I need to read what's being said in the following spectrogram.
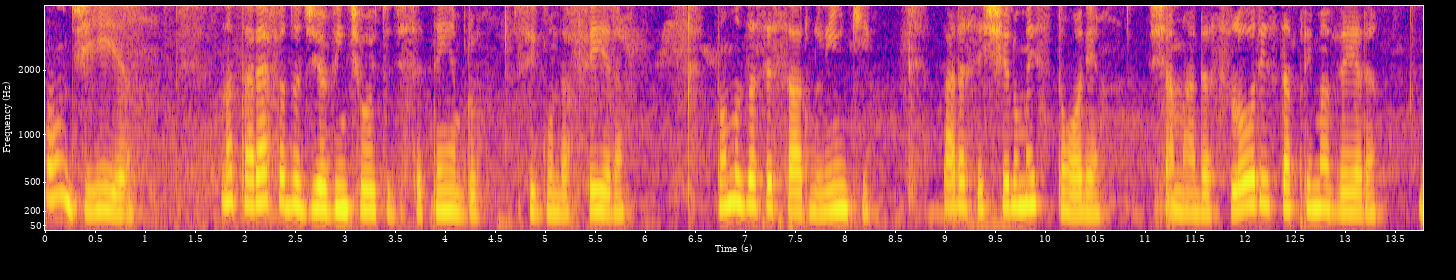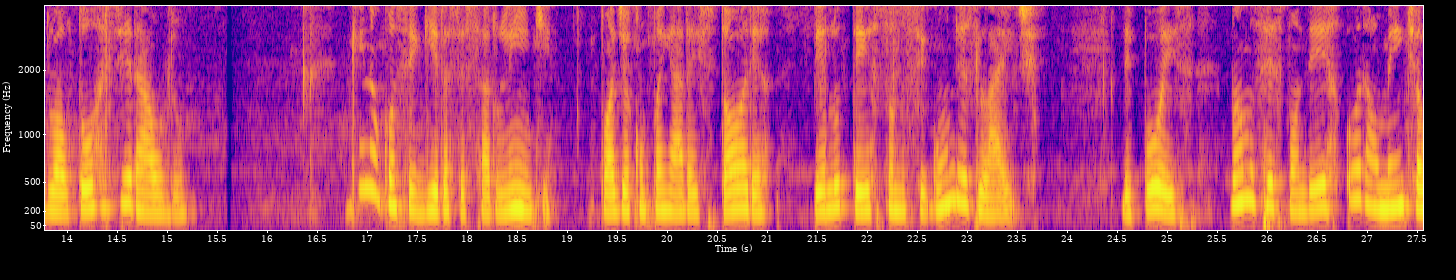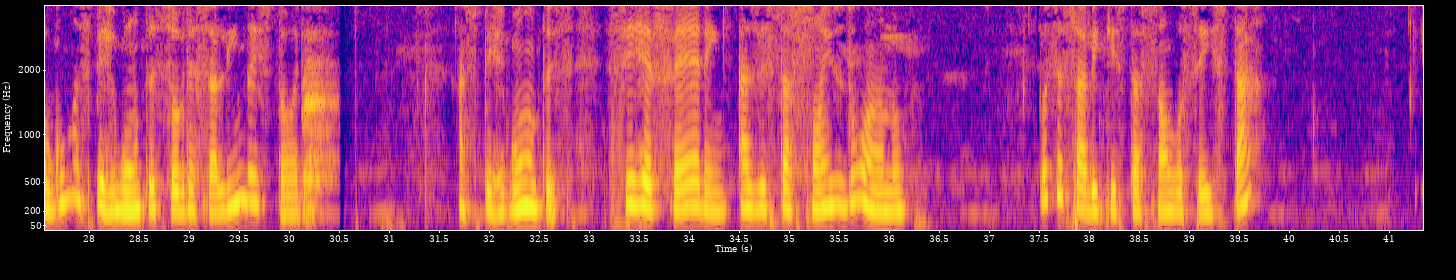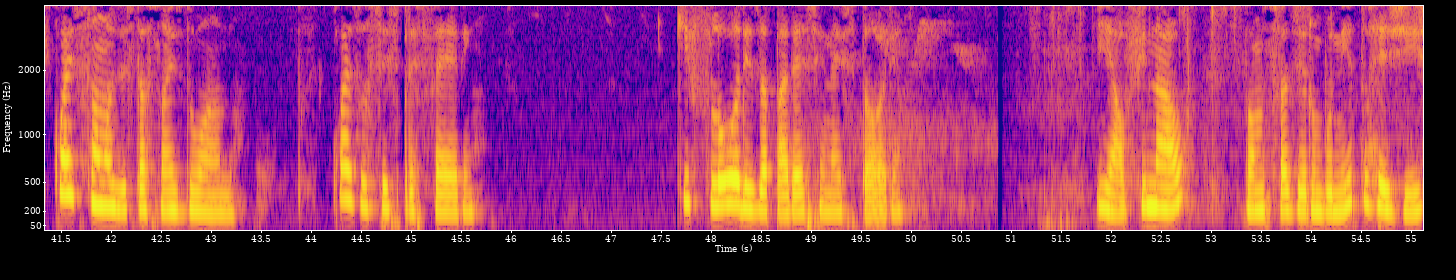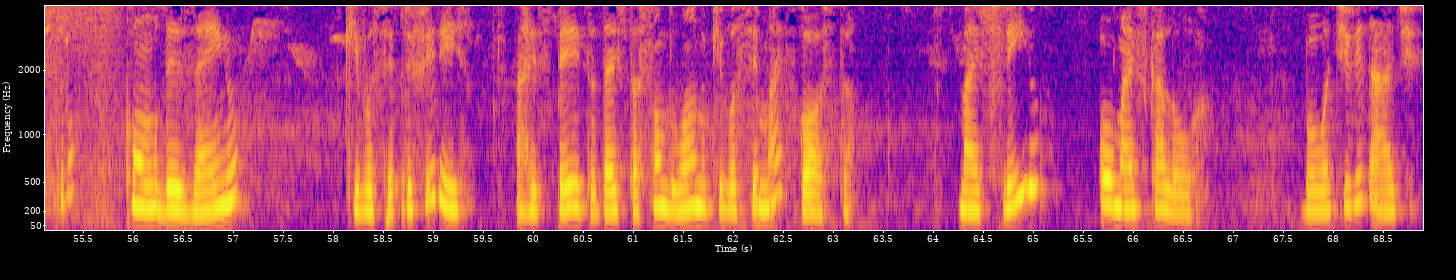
Bom dia! Na tarefa do dia 28 de setembro, segunda-feira, vamos acessar o link para assistir uma história chamada As Flores da Primavera, do autor Ziraldo. Quem não conseguir acessar o link, pode acompanhar a história pelo texto no segundo slide. Depois, vamos responder oralmente algumas perguntas sobre essa linda história. As perguntas se referem às estações do ano. Você sabe em que estação você está? E quais são as estações do ano? Quais vocês preferem? Que flores aparecem na história? E ao final, vamos fazer um bonito registro com o desenho que você preferir a respeito da estação do ano que você mais gosta. Mais frio ou mais calor? Boa atividade!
